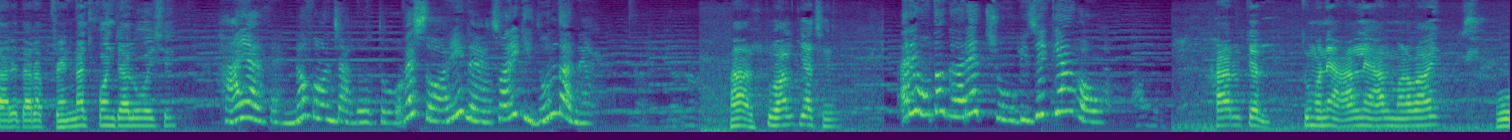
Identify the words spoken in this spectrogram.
તારે તારા ફ્રેન્ડના જ ફોન ચાલુ હોય છે. હા યાર ફ્રેન્ડનો ફોન ચાલુ હતો. હવે સોરી ને સોરી કીધું ને તને. હા તું હાલ ક્યાં છે? અરે હું તો ઘરે જ છું. બીજે ક્યાં હોઉં? સારું ચાલ. તું મને હાલ ને હાલ મળવા આય. હું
